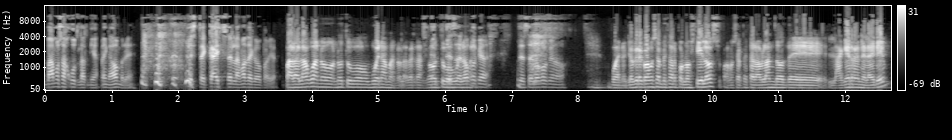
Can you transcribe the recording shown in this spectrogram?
vamos a Jutlandia. Venga, hombre. Este Kaiser, la madre que lo parió. para el agua no, no tuvo buena mano, la verdad. No tuvo Desde luego, mano. que, desde luego que no. Bueno, yo creo que vamos a empezar por los cielos. Vamos a empezar hablando de la guerra en el aire.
